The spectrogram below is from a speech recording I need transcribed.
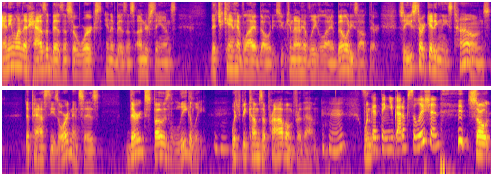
Anyone that has a business or works in a business understands that you can't have liabilities. You cannot have legal liabilities out there. So you start getting these towns that pass these ordinances they're exposed legally, mm-hmm. which becomes a problem for them. Mm-hmm. It's a good thing you got a solution. So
